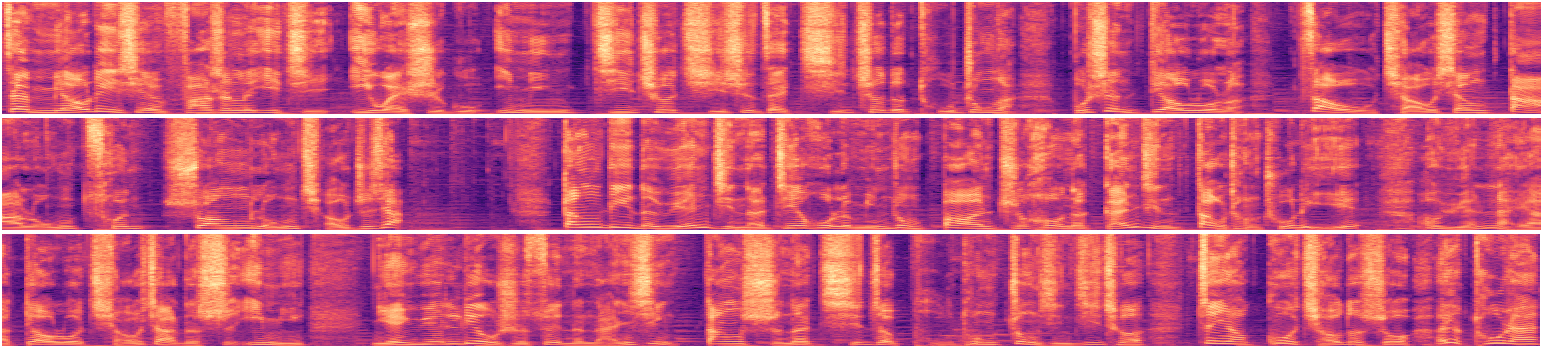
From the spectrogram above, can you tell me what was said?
在苗栗县发生了一起意外事故，一名机车骑士在骑车的途中啊，不慎掉落了造桥乡大龙村双龙桥之下。当地的远警呢接获了民众报案之后呢，赶紧到场处理。哦，原来呀，掉落桥下的是一名年约六十岁的男性，当时呢骑着普通重型机车，正要过桥的时候，哎呀，突然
